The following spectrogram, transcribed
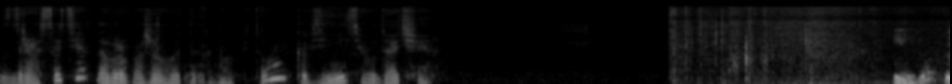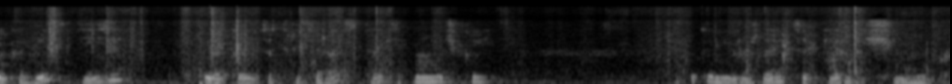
Здравствуйте! Добро пожаловать на канал Питомника в Зените Удачи. И вот, наконец, Дизи готовится в третий раз стать мамочкой. Вот у нее рождается первый щенок.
